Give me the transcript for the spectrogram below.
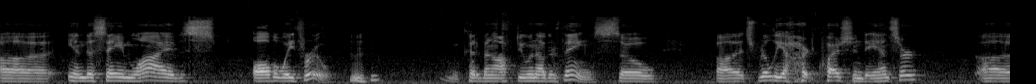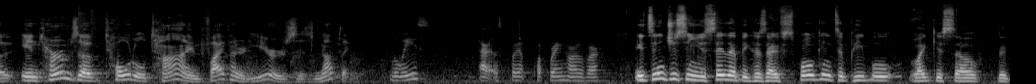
uh, in the same lives all the way through. Mm-hmm. We could have been off doing other things. So Uh, it's really a hard question to answer. Uh, in terms of total time, 500 years is nothing. Louise? All right, let's bring, bring her over. It's interesting you say that because I've spoken to people like yourself that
